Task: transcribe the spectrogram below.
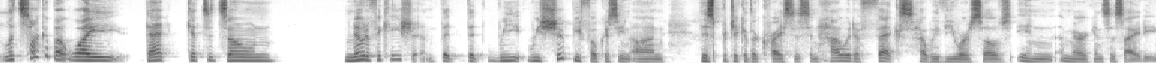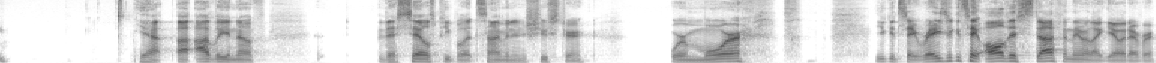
let's talk about why that gets its own notification that that we we should be focusing on this particular crisis and how it affects how we view ourselves in American society. Yeah, uh, oddly enough, the salespeople at Simon and Schuster were more. you could say raise, you could say all this stuff, and they were like, "Yeah, whatever."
